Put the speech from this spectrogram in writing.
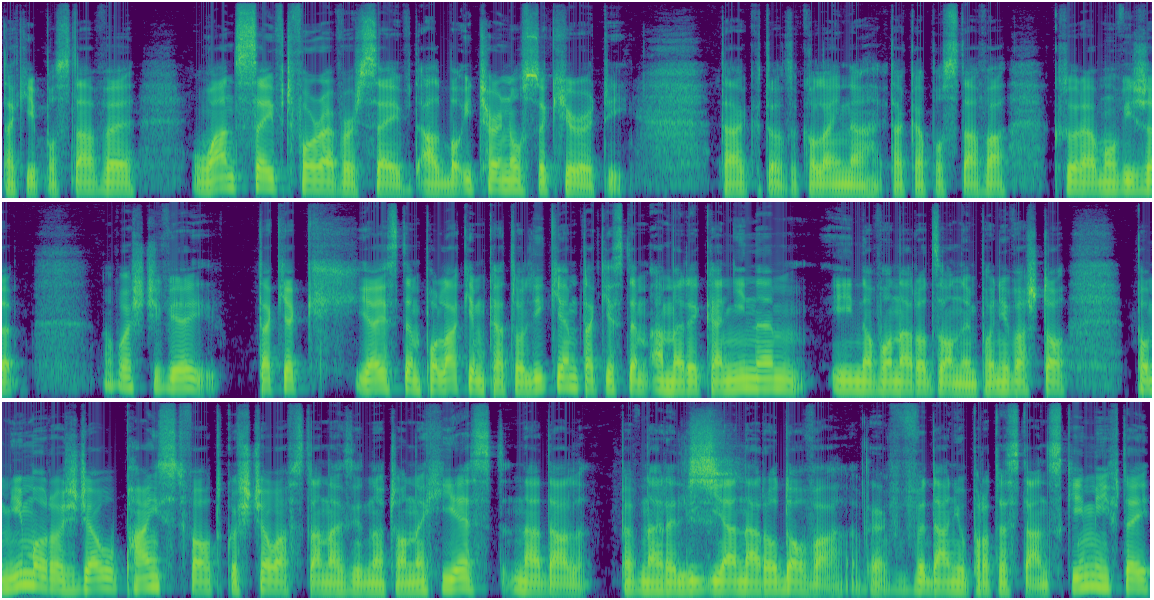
takiej postawy once saved, forever saved albo eternal security. Tak, to, to kolejna taka postawa, która mówi, że no właściwie tak jak ja jestem Polakiem, katolikiem, tak jestem Amerykaninem i nowonarodzonym, ponieważ to pomimo rozdziału państwa od kościoła w Stanach Zjednoczonych jest nadal pewna religia narodowa Tak. w wydaniu protestanckim i w tej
